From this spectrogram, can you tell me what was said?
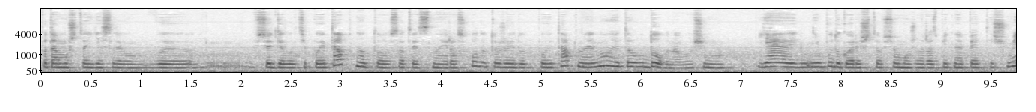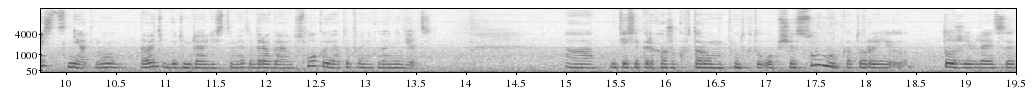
Потому что если вы все делаете поэтапно, то, соответственно, и расходы тоже идут поэтапно, ну, это удобно. В общем, я не буду говорить, что все можно разбить на 5 тысяч в месяц. Нет, ну, давайте будем реалистами. Это дорогая услуга, и от этого никуда не деться. А, здесь я перехожу ко второму пункту общая сумма, который тоже является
